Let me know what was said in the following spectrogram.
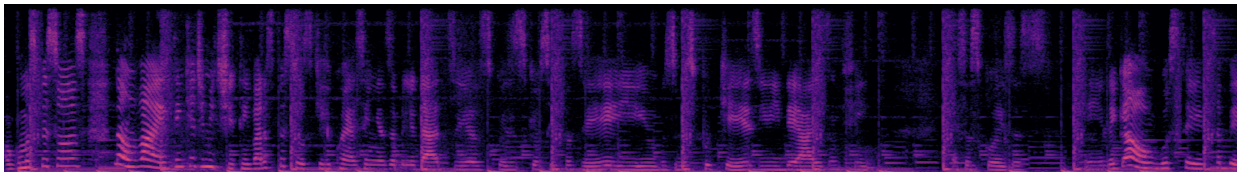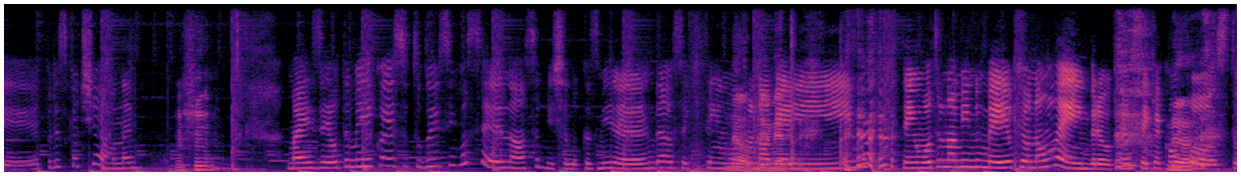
Algumas pessoas... Não, vai, tem que admitir, tem várias pessoas que reconhecem minhas habilidades e as coisas que eu sei fazer e os meus porquês e ideais, enfim. Essas coisas. É legal, gostei de saber. É por isso que eu te amo, né? Mas eu também reconheço tudo isso em você. Nossa, bicha, Lucas Miranda. Eu sei que tem um Não, outro nome aí. tem um outro nome no meio que eu não lembro, que eu sei que é Não. composto.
